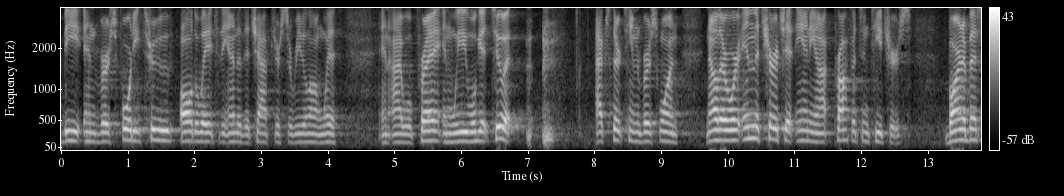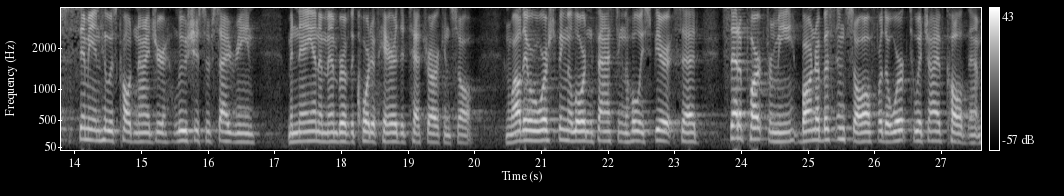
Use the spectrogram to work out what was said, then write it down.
be in verse 42 all the way to the end of the chapter so read along with and I will pray and we will get to it. Acts 13 and verse 1. Now there were in the church at Antioch prophets and teachers Barnabas, Simeon, who was called Niger, Lucius of Cyrene, Manaen, a member of the court of Herod the Tetrarch, and Saul. And while they were worshiping the Lord and fasting, the Holy Spirit said, Set apart for me Barnabas and Saul for the work to which I have called them.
